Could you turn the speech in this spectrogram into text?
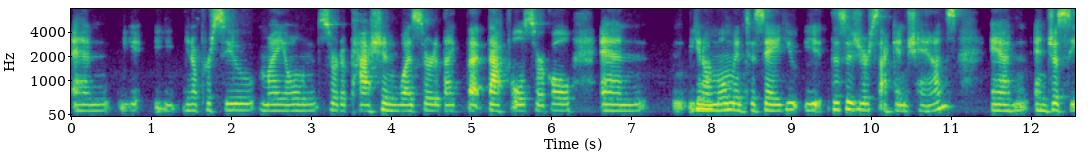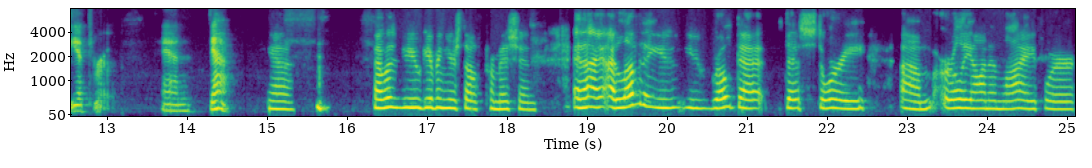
and you, you know pursue my own sort of passion was sort of like that that full circle and you yeah. know moment to say you, you this is your second chance and and just see it through and yeah. Yeah. That was you giving yourself permission. And i i love that you you wrote that that story um, early on in life where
